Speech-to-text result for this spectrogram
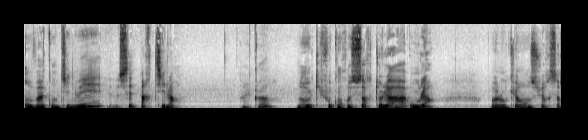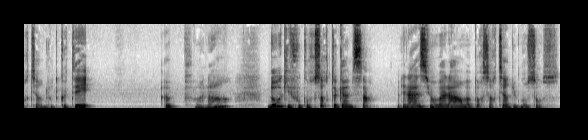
on va continuer cette partie-là. D'accord? Donc il faut qu'on ressorte là ou là. en l'occurrence, je vais ressortir de l'autre côté. Hop, voilà. Donc il faut qu'on ressorte comme ça. Et là, si on va là, on va pas ressortir du bon sens.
